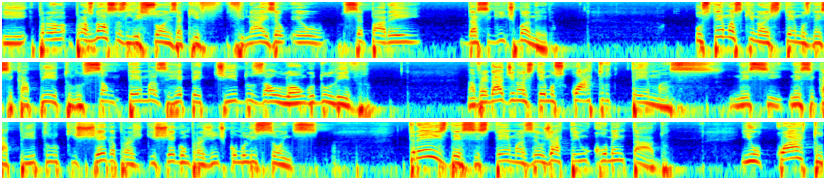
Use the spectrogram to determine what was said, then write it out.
E para as nossas lições aqui finais, eu, eu separei da seguinte maneira. Os temas que nós temos nesse capítulo são temas repetidos ao longo do livro. Na verdade, nós temos quatro temas nesse, nesse capítulo que, chega pra, que chegam para a gente como lições. Três desses temas eu já tenho comentado. E o quarto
